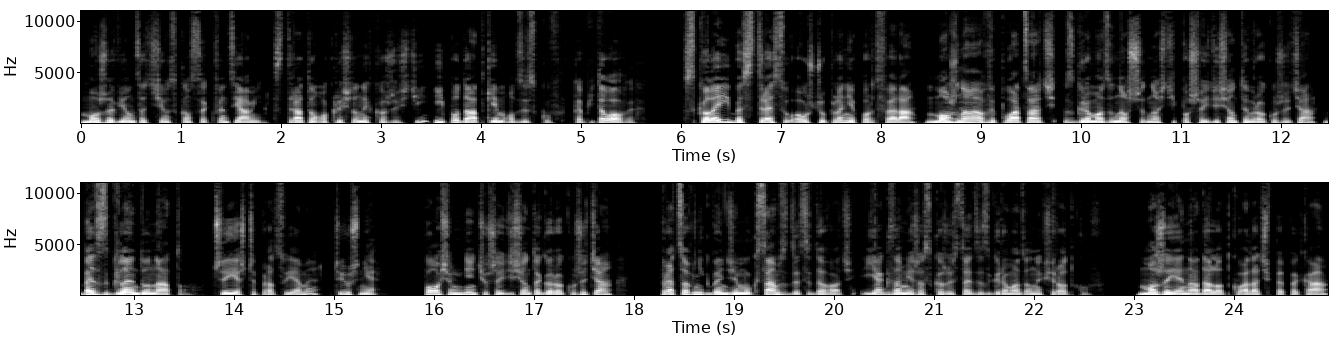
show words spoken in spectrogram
może wiązać się z konsekwencjami, stratą określonych korzyści i podatkiem od zysków kapitałowych. Z kolei bez stresu o uszczuplenie portfela można wypłacać zgromadzone oszczędności po 60 roku życia bez względu na to, czy jeszcze pracujemy, czy już nie. Po osiągnięciu 60 roku życia pracownik będzie mógł sam zdecydować, jak zamierza skorzystać ze zgromadzonych środków. Może je nadal odkładać w PPK,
